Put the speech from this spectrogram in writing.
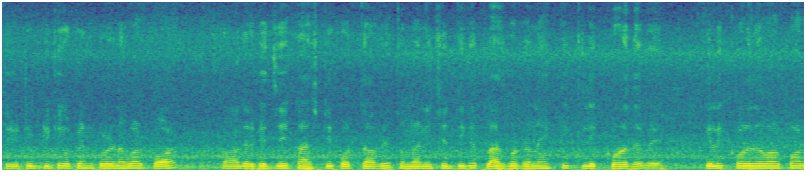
তো ইউটিউবটিকে ওপেন করে নেবার পর তোমাদেরকে যে কাজটি করতে হবে, তোমরা নিচের দিকে প্লাস বাটনে একটি ক্লিক করে দেবে। ক্লিক করে দেওয়ার পর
